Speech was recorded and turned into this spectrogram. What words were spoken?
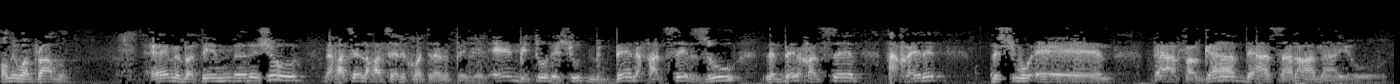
Only one problem. הם מבטאים רשות מחצר לחצר לקונטר opinion. אין ביטול רשות מבין חצר זו לבין חצר אחרת לשמואל. ואף על גב דעשר עליו.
